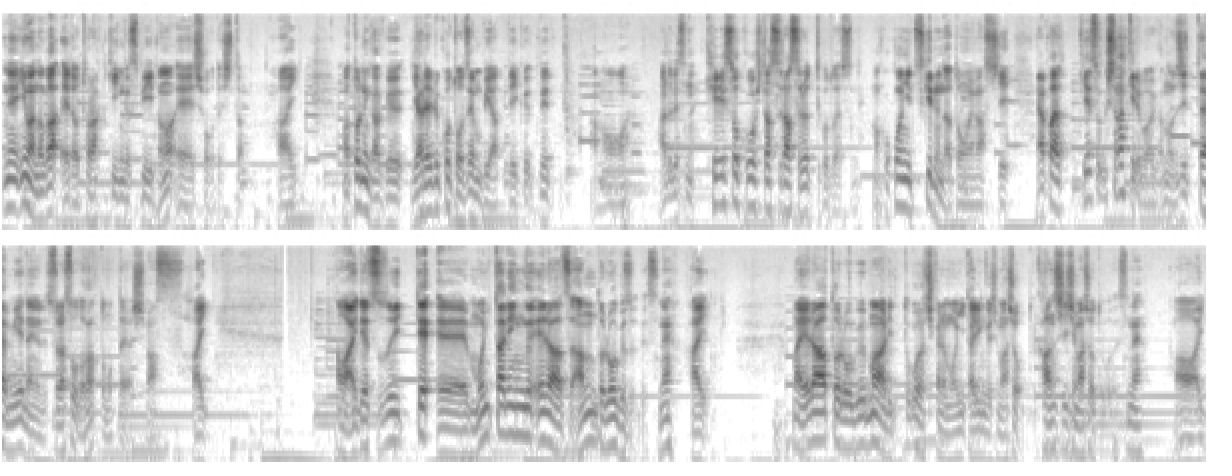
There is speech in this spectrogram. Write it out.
で今のが、えーと、トラッキングスピードの、えー、章でした。はいまあ、とにかくやれることを全部やっていく。でのあれですね、計測をひたすらするってことですね。まあ、ここに尽きるんだと思いますし、やっぱり計測しなければあの実態は見えないので、それはそうだなと思ったりはします。はい。はい、で続いて、えー、モニタリングエラーズログズですね。はい。まあ、エラーとログ周りところをしっかりモニタリングしましょう。監視しましょうということですね。はい。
